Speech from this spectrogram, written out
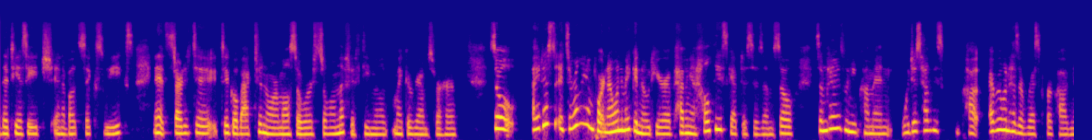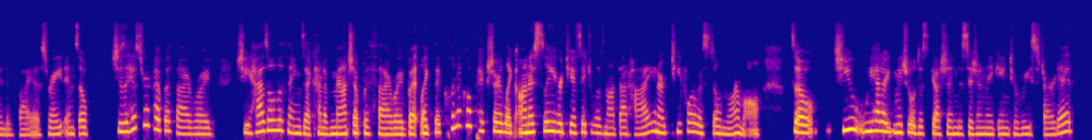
the TSH in about six weeks, and it started to, to go back to normal. So we're still on the 50 micrograms for her. So I just, it's really important. I want to make a note here of having a healthy skepticism. So sometimes when you come in, we just have these, everyone has a risk for cognitive bias, right? And so she's a history of hypothyroid. She has all the things that kind of match up with thyroid, but like the clinical picture, like honestly, her TSH was not that high and her T4 was still normal. So she, we had a mutual discussion, decision making to restart it.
